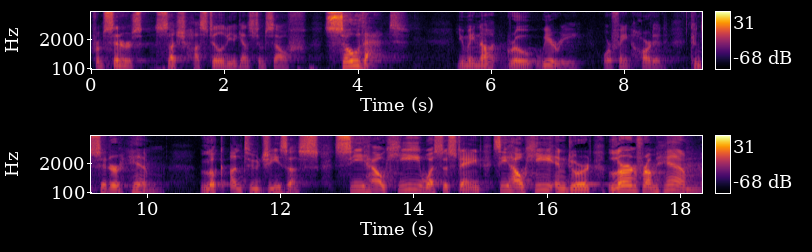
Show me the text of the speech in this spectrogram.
from sinners such hostility against himself, so that you may not grow weary or faint hearted. Consider him. Look unto Jesus. See how he was sustained. See how he endured. Learn from him.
